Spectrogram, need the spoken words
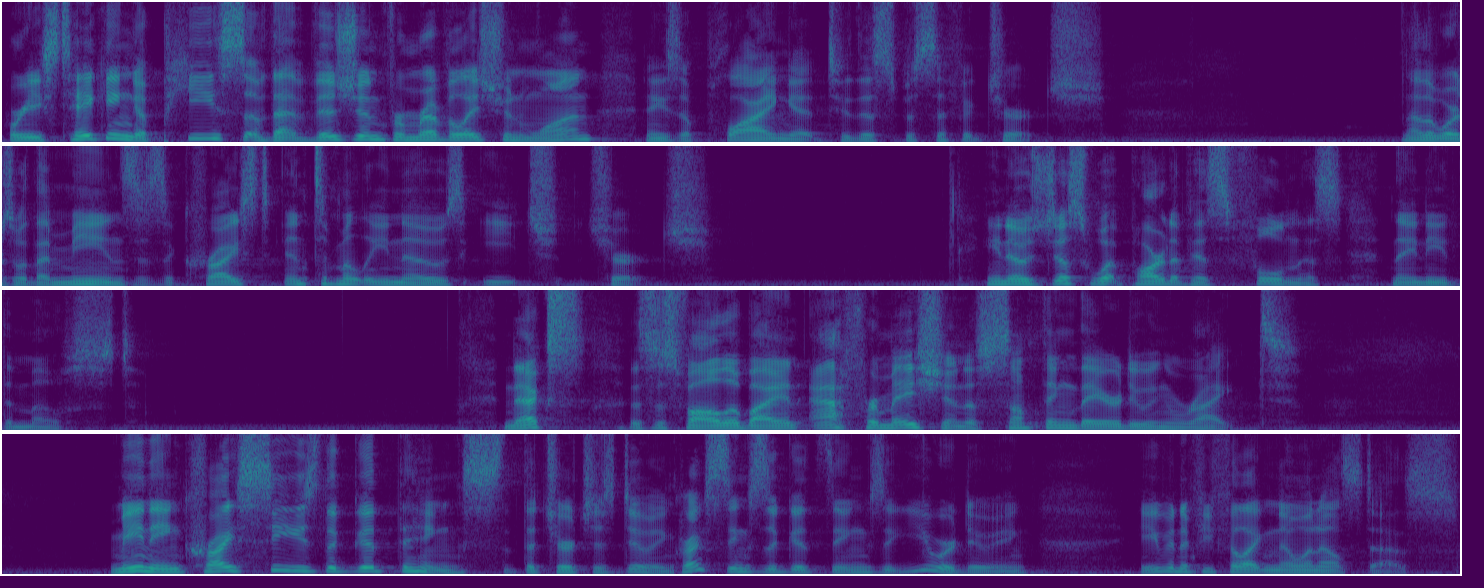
where he's taking a piece of that vision from Revelation 1 and he's applying it to this specific church. In other words, what that means is that Christ intimately knows each church. He knows just what part of his fullness they need the most. Next, this is followed by an affirmation of something they are doing right. Meaning, Christ sees the good things that the church is doing. Christ sees the good things that you are doing, even if you feel like no one else does.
